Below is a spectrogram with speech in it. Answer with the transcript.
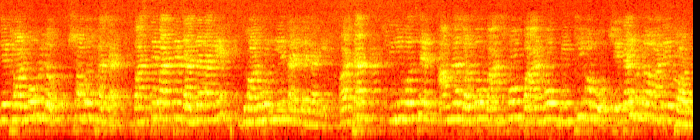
যে ধর্ম হলো সহজ ভাষায়। বাঁচতে বাঁচতে যা যা লাগে ধর্ম নিয়ে তাই তাই লাগে। অর্থাৎ তিনি বলছেন, আমরা যত বাঁচবো, বাড়বো, বৃদ্ধি হব, সেটাই হলো আমাদের ধর্ম।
